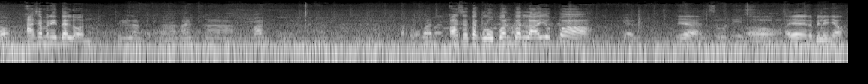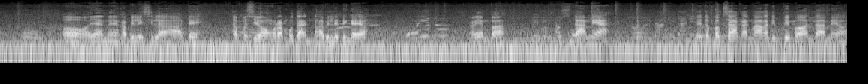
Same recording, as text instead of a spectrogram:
Oh, Asa man ni Dalon? sige lang. Sa, ay, sa, one. Takloban. Ah, sa Tacloban ba? Layo pa. Yeah. Oh, ayan, nabili nyo? Oh. Oh, ayan, nakabili sila ate. Tapos yung rambutan, nakabili din kayo? Oh, ayan o. Ayan ba? Dami ah. Oh, dami dami. So, ito bagsakan mga kadibdib oh, ang dami oh.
